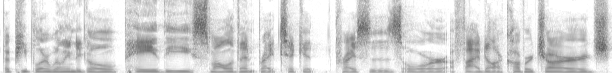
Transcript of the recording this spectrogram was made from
but people are willing to go pay the small Eventbrite ticket prices or a $5 cover charge.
